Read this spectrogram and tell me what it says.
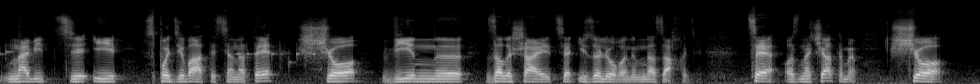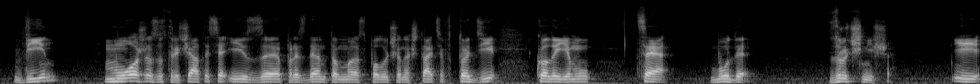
навіть і сподіватися на те, що він залишається ізольованим на заході. Це означатиме, що він може зустрічатися із президентом Сполучених Штатів тоді, коли йому це буде зручніше. І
